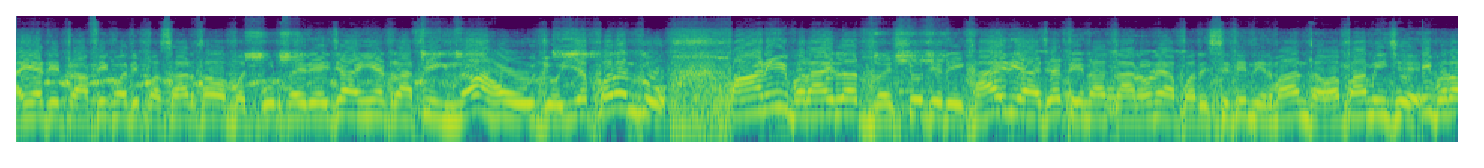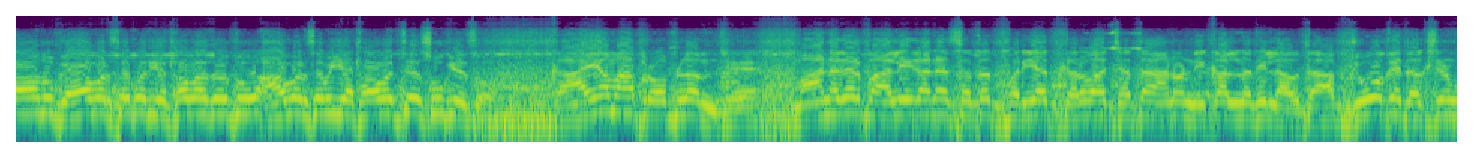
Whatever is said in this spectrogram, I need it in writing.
અહીંયાથી ટ્રાફિકમાંથી પસાર થવા મજબૂર થઈ રહી છે. અહીંયા ટ્રાફિક ન હોવું જોઈએ, પરંતુ પાણી ભરાયેલા દ્રશ્યો જે દેખાઈ રહ્યા છે તેના કારણે આ પરિસ્થિતિ નિર્માણ થવા પામી છે. પાણી ભરાવાનું ગયા વર્ષે પણ યથાવત હતું, આ વર્ષે પણ યથાવત છે. શું કહેશો? કાયમ આ પ્રોબ્લેમ છે. મહાનગરપાલિકાને સતત ફરિયાદ કરવા છતાં આનો નિકાલ નથી લાવતા. આપ જુઓ કે દક્ષિણ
